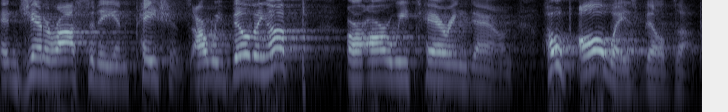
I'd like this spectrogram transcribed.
and generosity and patience? Are we building up or are we tearing down? Hope always builds up,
